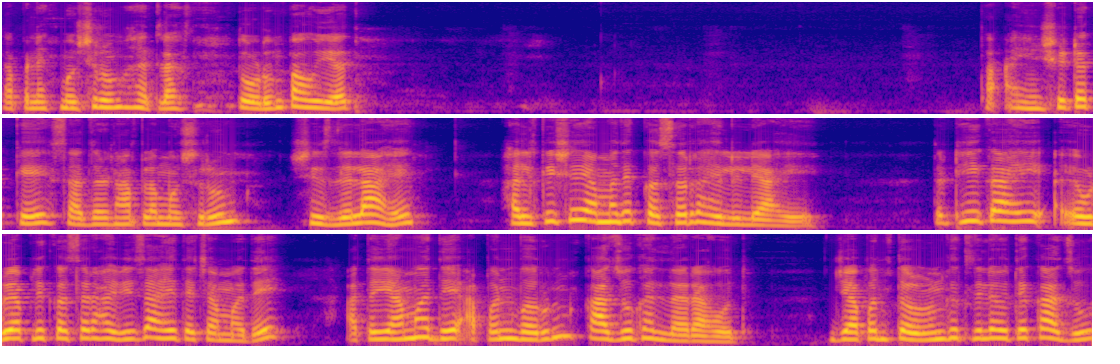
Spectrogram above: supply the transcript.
तर आपण एक मशरूम ह्यातला तोडून पाहूयात. तर ऐंशी टक्के साधारण आपला मशरूम शिजलेला आहे. हलकीशी यामध्ये कसर राहिलेली आहे. तर ठीक आहे एवढी आपली कसर हवीच आहे त्याच्यामध्ये. आता यामध्ये आपण वरून काजू घालणार आहोत. जे आपण तळून घेतलेले होते काजू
